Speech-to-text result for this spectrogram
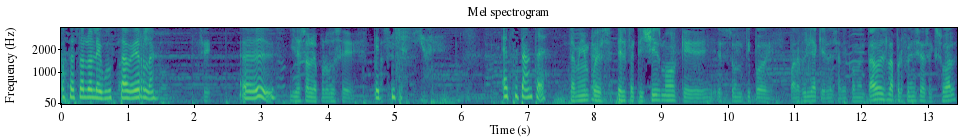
O sea, solo le gusta verla. Sí, y eso le produce excitación. Excitante. También pues el fetichismo, que es un tipo de parafilia que les había comentado, es la preferencia sexual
